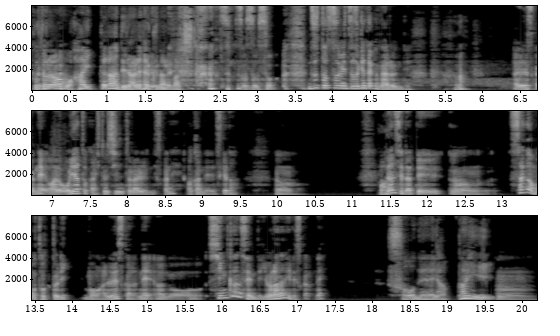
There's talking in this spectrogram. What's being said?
ことらはもう入ったら出られなくなる街。そうそうそうそう。ずっと住み続けたくなるんで。あれですかね、あの、親とか人質に取られるんですかねわかんないですけど。うん。わなんせだって、うん。佐賀も鳥取もあれですからね、あの、新幹線で寄らないですからね。そうね、やっぱりう、ん。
